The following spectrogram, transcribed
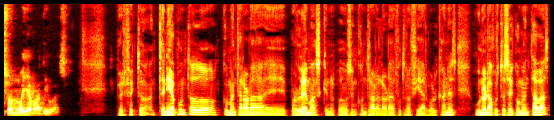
son muy llamativas. Perfecto. Tenía apuntado comentar ahora eh, problemas que nos podemos encontrar a la hora de fotografiar volcanes. Uno era justo ese que comentabas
